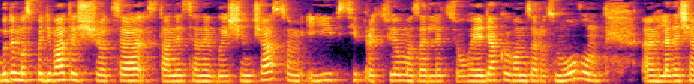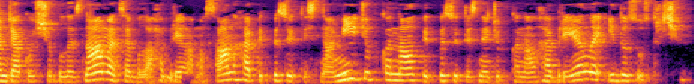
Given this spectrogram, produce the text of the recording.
Будемо сподіватися, що це станеться найближчим часом, і всі працюємо задля цього. Я дякую вам за розмову. Е, Глядачам дякую, що були з нами. Це була Габріела Масанга. Підписуйтесь на мій YouTube канал, підписуйтесь на YouTube канал Габріели і до зустрічі.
